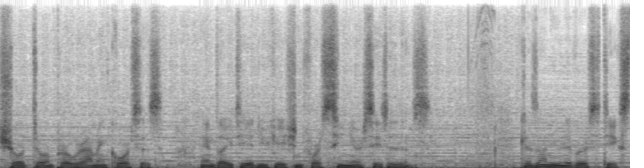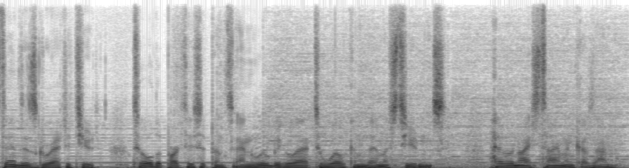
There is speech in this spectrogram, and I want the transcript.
short-term programming courses, and IT education for senior citizens. Kazan University extends its gratitude to all the participants and will be glad to welcome them as students. Have a nice time in Kazan.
